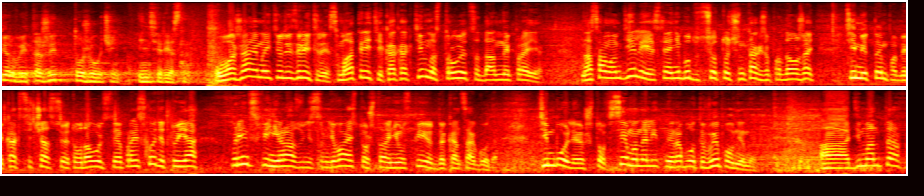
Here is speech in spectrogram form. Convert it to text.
первые этажи тоже очень интересны. Уважаемые телезрители, смотрите, как активно строится данный проект. На самом деле, если они будут все точно так же продолжать теми темпами, как сейчас все это удовольствие происходит, то я, в принципе, ни разу не сомневаюсь, то, что они успеют до конца года. Тем более, что все монолитные работы выполнены, а демонтаж,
